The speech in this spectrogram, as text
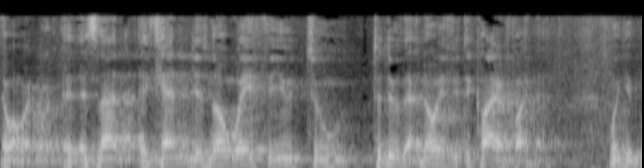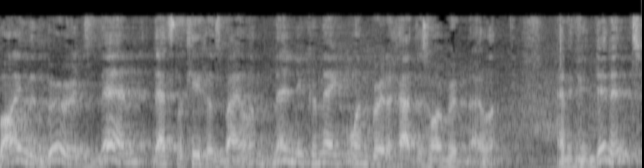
It won't work. It, it's not, it can't, there's no way for you to, to do that. No way for you to clarify that. When you buy the birds, then that's lakichas bailam. Then you can make one bird a chatas, one bird an ayla. And if you didn't,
